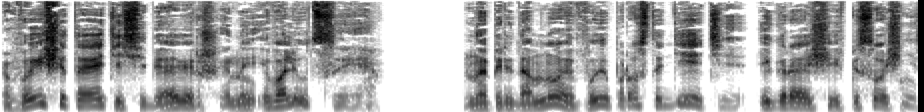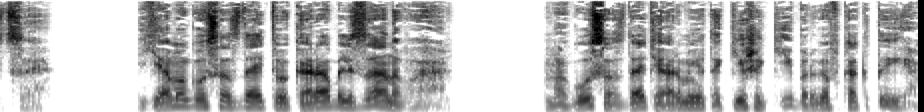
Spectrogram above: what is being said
«Вы считаете себя вершиной эволюции, но передо мной вы просто дети, играющие в песочнице. Я могу создать твой корабль заново, Могу создать армию таких же киборгов, как ты.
